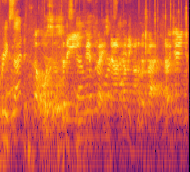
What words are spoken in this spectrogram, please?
pretty excited. The horses for the fifth race now coming onto the track. No change.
